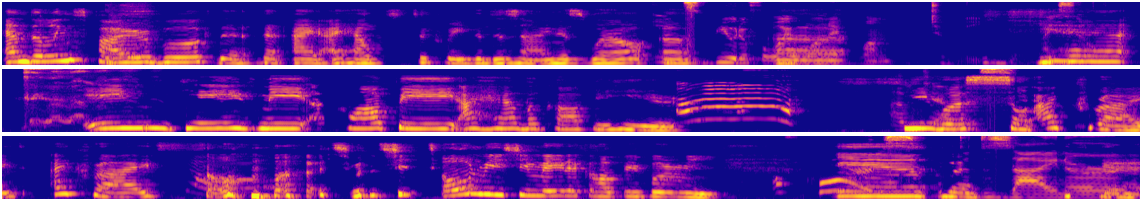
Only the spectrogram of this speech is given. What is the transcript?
and the Linkspire book that, that I, I helped to create the design as well. Uh, It's beautiful. I uh, wanted one to me. yeah, he gave me a copy. I have a copy here. I'm he jealous. was so I cried. I cried so much when she told me she made a copy for me. Of course. And the designer. yeah.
